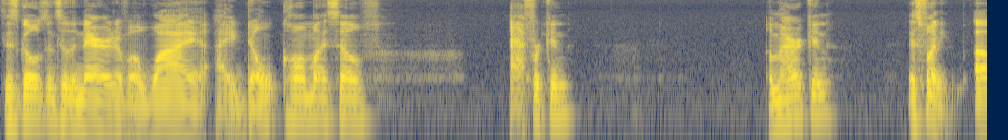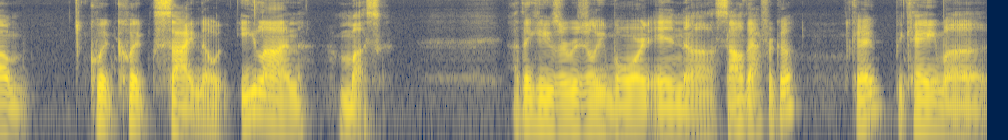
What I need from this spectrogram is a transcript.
this goes into the narrative of why I don't call myself African American. It's funny. Um quick quick side note. Elon Musk. I think he was originally born in uh, South Africa. Okay, became a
